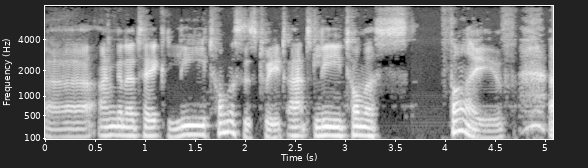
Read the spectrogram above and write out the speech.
Uh, I'm going to take Lee Thomas's tweet at Lee Thomas. Five, uh,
